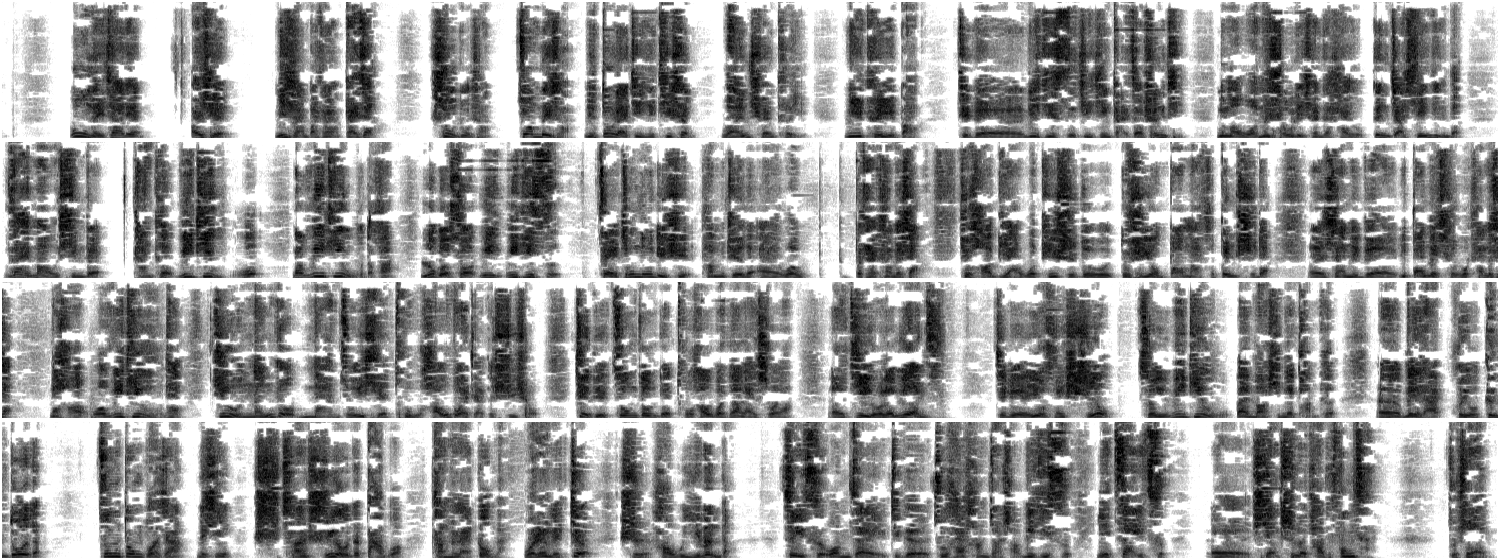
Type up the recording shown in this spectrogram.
物美价廉，而且你想把它改造，速度上、装备上你都来进行提升，完全可以。你可以把这个 VT 四进行改造升级。那么我们手里现在还有更加先进的外贸型的坦克 VT 五。那 VT 五的话，如果说 V VT 四在中东地区，他们觉得哎，我不太看得上。就好比啊，我平时都都是用宝马和奔驰的，呃，像那个一般的车我看不上。那好，我 VT 五呢就能够满足一些土豪国家的需求。这对中东的土豪国家来说呀，呃，既有了面子，这个又很实用。所以，VT 五外贸型的坦克，呃，未来会有更多的中东国家那些产石油的大国，他们来购买。我认为这是毫无疑问的。这一次我们在这个珠海航展上，VT 四也再一次呃显示了它的风采。主持人，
